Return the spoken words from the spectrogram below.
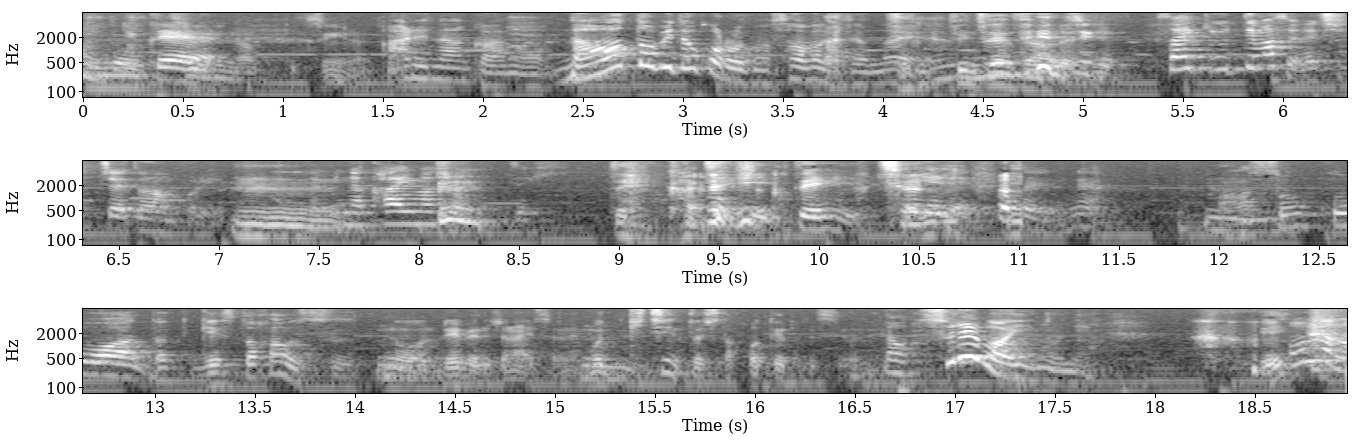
運動で筋肉痛になって次の日。あれなんかあの縄跳びどころの騒ぎじゃない。全然違う。全然違う。最近売ってますよねちっちゃいトランポリン、うん。みんな買いましょう ぜ前回ぜひぜひひ。家でそうよね。うん。あそこはだってゲストハウスのレベルじゃないですよね、もうきちんとしたホテルですよね、あすればいいのに。え？そんなの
